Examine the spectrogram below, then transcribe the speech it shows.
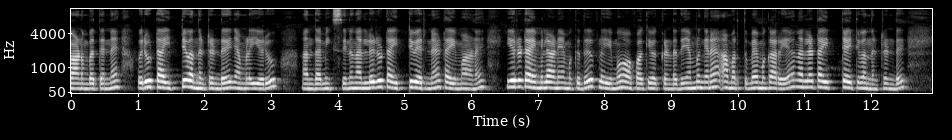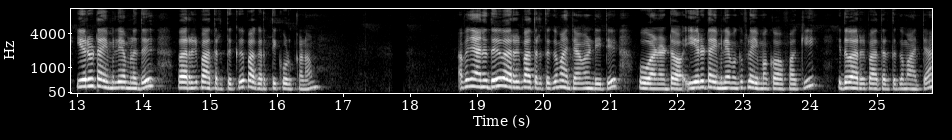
കാണുമ്പോൾ തന്നെ ഒരു ടൈറ്റ് വന്നിട്ടുണ്ട്. നമ്മൾ ഈ ഒരു എന്താ മിക്സിന് നല്ലൊരു ടൈറ്റ് വരുന്ന ടൈമാണ് ഈ ഒരു ടൈമിലാണ് നമുക്കിത് ഫ്ലെയിം ഓഫാക്കി വെക്കേണ്ടത്. നമ്മളിങ്ങനെ അമർത്തുമ്പോൾ നമുക്കറിയാം നല്ല ടൈറ്റായിട്ട് വന്നിട്ടുണ്ട്. ഈ ഒരു ടൈമിൽ നമ്മളിത് വേറൊരു പാത്രത്തേക്ക് പകർത്തി കൊടുക്കണം. അപ്പോൾ ഞാനിത് വേറൊരു പാത്രത്തേക്ക് മാറ്റാൻ വേണ്ടിയിട്ട് പോവാണ് കേട്ടോ. ഈ ഒരു ടൈമിൽ നമുക്ക് ഫ്ലെയിമൊക്കെ ഓഫാക്കി ഇത് വേറൊരു പാത്രത്തേക്ക് മാറ്റാം.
